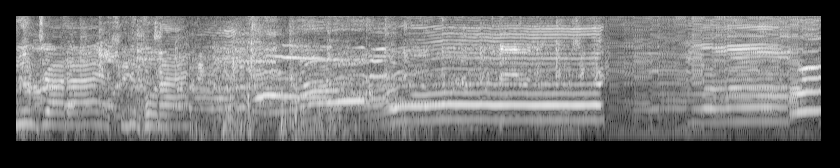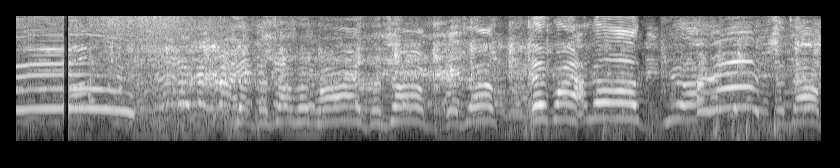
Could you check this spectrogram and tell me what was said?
सुनील जा रहा है स्लिप हो रहा है। गजब है भाई गजब गजब। ए भाई हेलो यार गजब।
